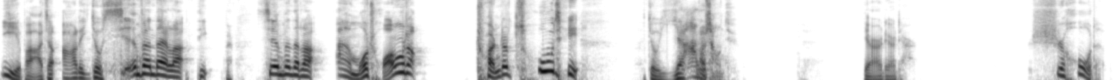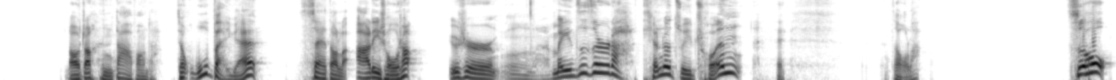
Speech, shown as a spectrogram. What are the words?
一把将阿丽就掀翻在了地，不是掀翻在了按摩床上，喘着粗气就压了上去。点点点，事后的老张很大方的将五百元塞到了阿丽手上，于是嗯，美滋滋的舔着嘴唇，走了。此后，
